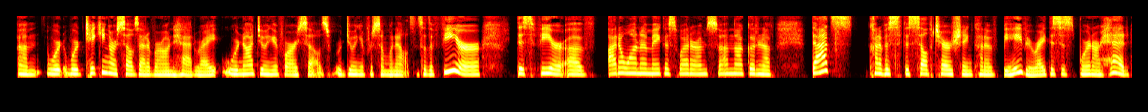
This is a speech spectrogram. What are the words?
um, we're, we're taking ourselves out of our own head, right? We're not doing it for ourselves. We're doing it for someone else. And so the fear, this fear of, I don't want to make a sweater. I'm, so, I'm not good enough. That's kind of a, the self cherishing kind of behavior, right? This is, we're in our head.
